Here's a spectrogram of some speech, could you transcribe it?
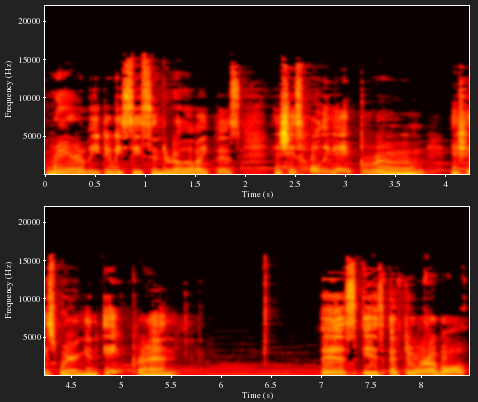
Rarely do we see Cinderella like this. And she's holding a broom and she's wearing an apron. This is adorable.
